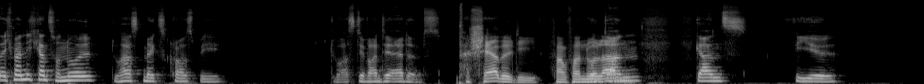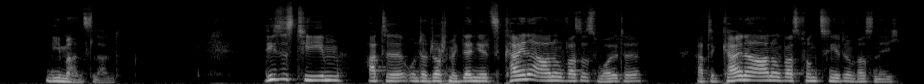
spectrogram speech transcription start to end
Ich meine nicht ganz von Null. Du hast Max Crosby. Du hast Devante Adams. Verscherbel die. Fang von Null und dann an. ganz viel Niemandsland. Dieses Team hatte unter Josh McDaniels keine Ahnung, was es wollte, hatte keine Ahnung, was funktioniert und was nicht.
